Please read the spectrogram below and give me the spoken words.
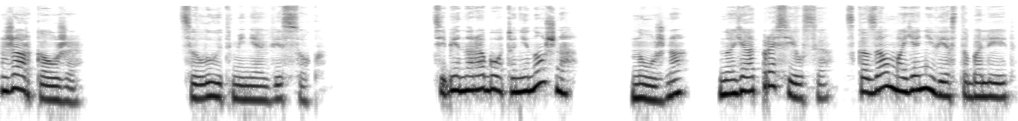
Жарко уже». Целует меня в висок. «Тебе на работу не нужно?» «Нужно, но я отпросился. Сказал, моя невеста болеет».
